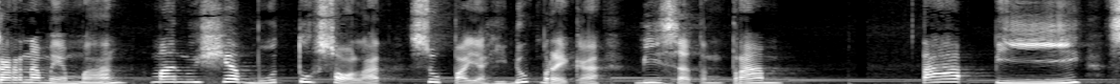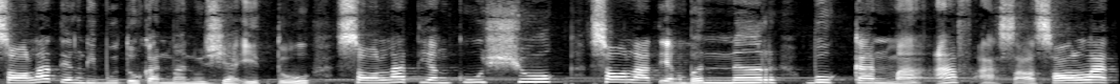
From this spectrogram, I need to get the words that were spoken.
Karena memang manusia butuh sholat supaya hidup mereka bisa tentram, tapi sholat yang dibutuhkan manusia itu sholat yang kusyuk, sholat yang benar, bukan maaf asal sholat,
